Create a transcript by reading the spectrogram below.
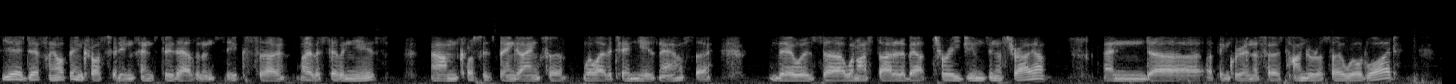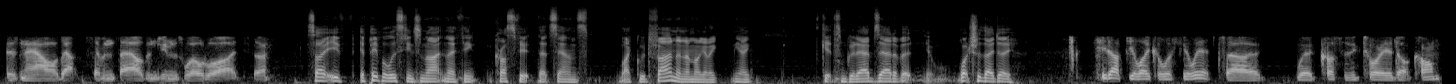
Yeah, definitely. I've been CrossFitting since 2006, so over seven years. Um, CrossFit's been going for well over 10 years now, so there was uh, when I started about three gyms in Australia, and uh, I think we're in the first hundred or so worldwide. There's now about seven thousand gyms worldwide. So So if, if people are listening tonight and they think CrossFit, that sounds like good fun, and I'm going to you know get some good abs out of it, what should they do? hit up your local affiliate. Uh, we're crossfitvictoria.com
